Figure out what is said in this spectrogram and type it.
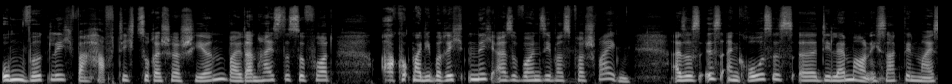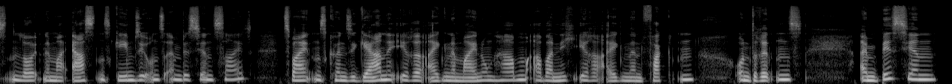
um wirklich wahrhaftig zu recherchieren, weil dann heißt es sofort, oh, guck mal, die berichten nicht, also wollen sie was verschweigen. Also es ist ein großes äh, Dilemma und ich sage den meisten Leuten immer, erstens geben sie uns ein bisschen Zeit, zweitens können sie gerne ihre eigene Meinung haben, aber nicht ihre eigenen Fakten und drittens ein bisschen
